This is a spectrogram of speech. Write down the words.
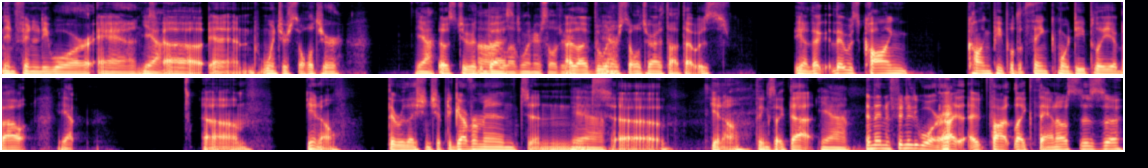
Infinity War and Yeah. uh, and Winter Soldier. yeah Those two are the Oh, I love Winter Soldier I love the. Winter Soldier. I thought that was, you know, that, that was calling calling people to think more deeply about, yep um, you know, their relationship to government and, Yeah. uh, you know, things like that. yeah And then Infinity War. I, I thought like Thanos is a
